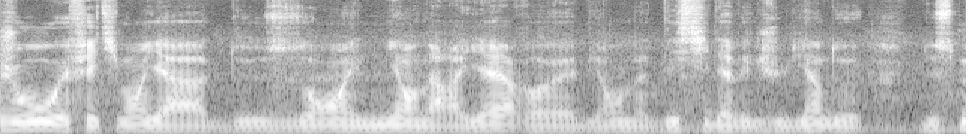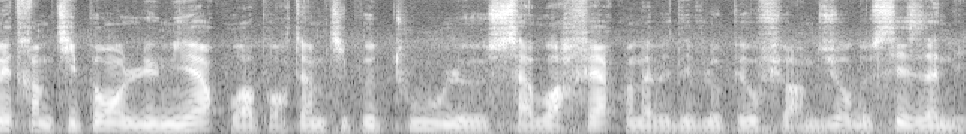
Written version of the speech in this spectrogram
jour où effectivement il y a deux ans et demi en arrière, euh, eh on a décidé avec Julien de, se mettre un petit peu en lumière pour apporter un petit peu tout le savoir-faire qu'on avait développé au fur et à mesure de ces années.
